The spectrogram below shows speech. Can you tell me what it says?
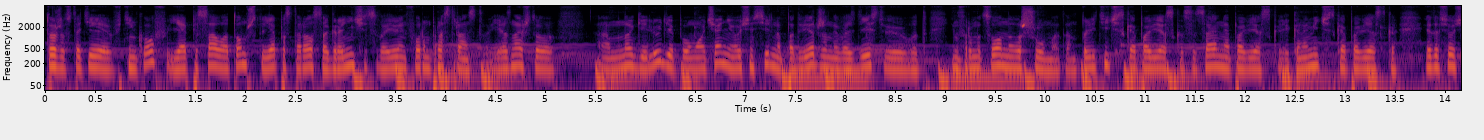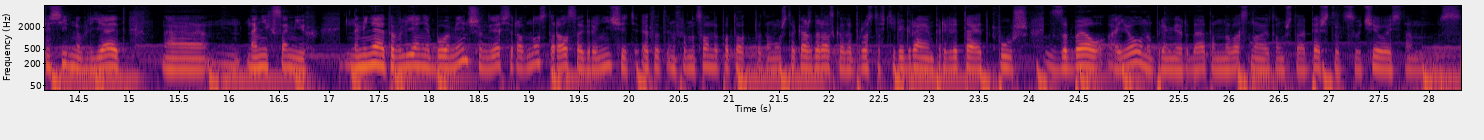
Тоже в статье в Тинькофф я писал о том, что я постарался ограничить свое информпространство. Я знаю, что а, многие люди по умолчанию очень сильно подвержены воздействию вот информационного шума. Там политическая повестка, социальная повестка, экономическая повестка. Это все очень сильно влияет э, на них самих. На меня это влияние было меньше, но я все равно старался ограничить этот информационный поток, потому что каждый раз, когда просто в Телеграме прилетает пуш The Bell IO, например, да, там новостной о том, что опять что-то случилось там с,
